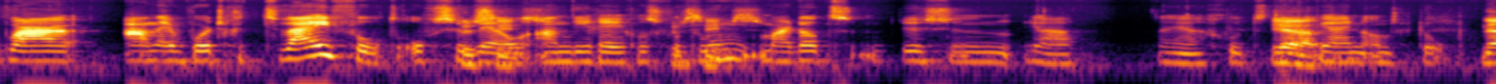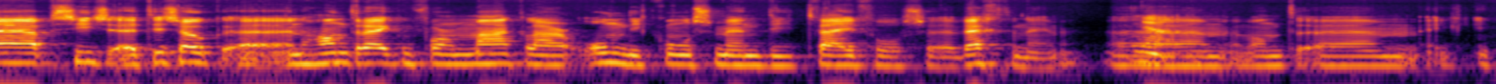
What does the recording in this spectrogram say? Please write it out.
waar aan er wordt getwijfeld of ze wel aan die regels voldoen. Maar dat dus een, ja, nou ja, goed, daar Ja. heb jij een antwoord op. Nou ja, precies. Het is ook eh, een handreiking voor een makelaar om die consument die twijfels eh, weg te nemen. Ja. Ehm, want ehm, ik, ik,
